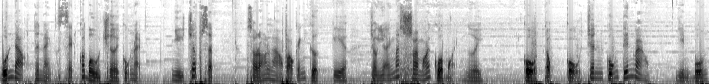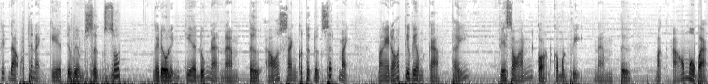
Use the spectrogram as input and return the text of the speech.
Bốn đạo thân ảnh xẹt qua bầu trời cũng lại như chớp giật, sau đó lao vào cánh cửa kia trong những ánh mắt soi mói của mọi người. Cổ tộc cổ chân cũng tiến vào, nhìn bốn cái đạo thân ảnh kia tiêu viêm sừng sốt. Người đầu lĩnh kia đúng là nam tử áo xanh có thực lực rất mạnh, mà ngày đó tiêu viêm cảm thấy phía sau hắn còn có một vị nam tử mặc áo màu bạc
